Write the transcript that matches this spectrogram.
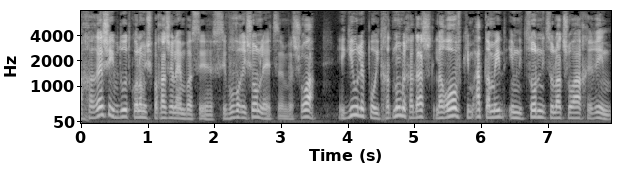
אחרי שאיבדו את כל המשפחה שלהם בסיבוב הראשון לעצם, בשואה, הגיעו לפה, התחתנו מחדש, לרוב כמעט תמיד עם ניצול ניצולת שואה אחרים.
